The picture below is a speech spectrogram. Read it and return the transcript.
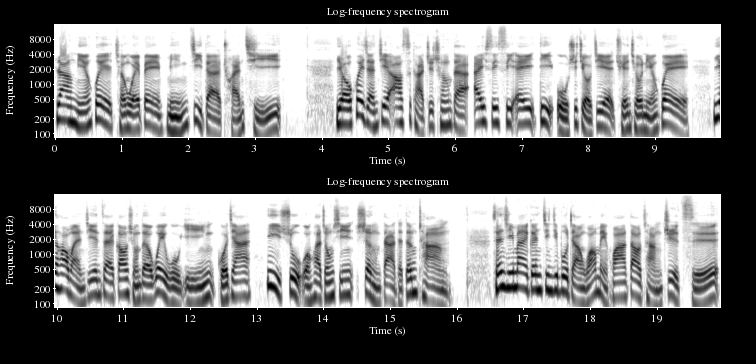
让年会成为被铭记的传奇。有会展界奥斯卡之称的 ICCA 第五十九届全球年会，一号晚间在高雄的魏武营国家艺术文化中心盛大的登场。陈其迈跟经济部长王美花到场致辞，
